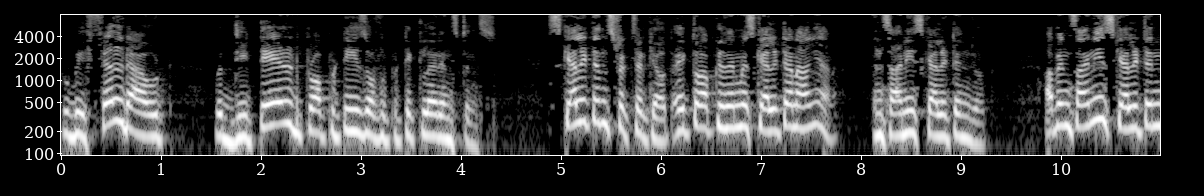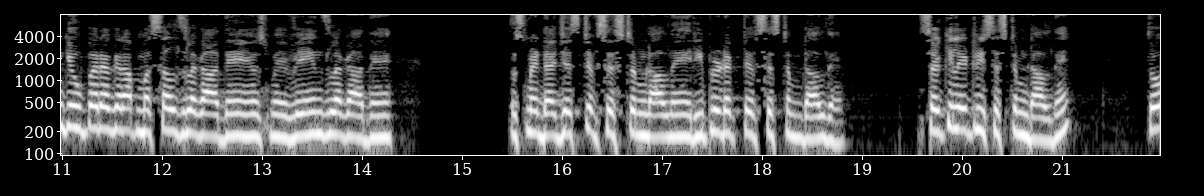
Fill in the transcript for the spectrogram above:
to be filled out with detailed properties of a particular instance structure کیا ہوتا ہے ایک تو آپ کے ذہن میں اسکیلٹن آ گیا نا انسانی اسکیلٹن جو ہوتا ہے اب انسانی اسکیلیٹن کے اوپر اگر آپ مسلس لگا دیں اس میں وینز لگا دیں اس میں ڈائجسٹو سسٹم ڈال دیں ریپروڈکٹیو سسٹم ڈال دیں سرکولیٹری سسٹم ڈال دیں تو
